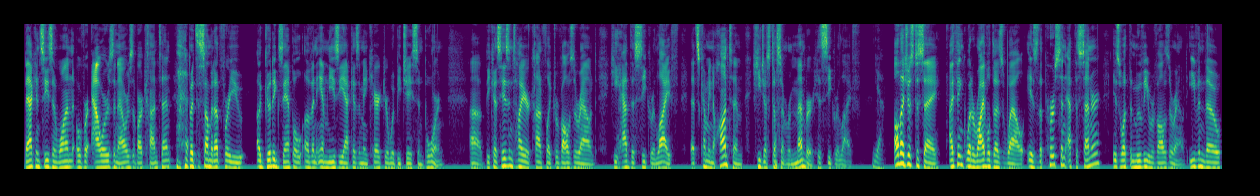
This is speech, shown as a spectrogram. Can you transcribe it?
back in season one over hours and hours of our content. but to sum it up for you, a good example of an amnesiac as a main character would be Jason Bourne. Uh, because his entire conflict revolves around he had this secret life that's coming to haunt him. He just doesn't remember his secret life. Yeah. All that just to say, I think what Arrival does well is the person at the center is what the movie revolves around. Even though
